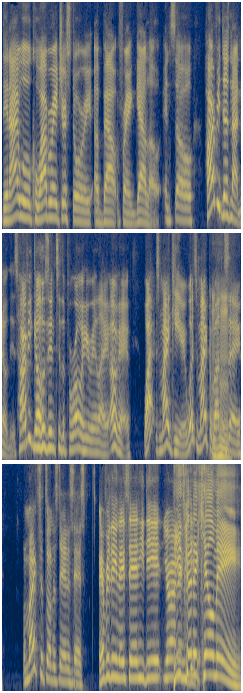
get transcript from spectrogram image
then I will corroborate your story about Frank Gallo. And so Harvey does not know this. Harvey goes into the parole hearing like, okay, why is Mike here? What's Mike about Mhm. to say? Well, Mike sits on the stand and says, everything they said he did, He's he gonna did. kill me.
